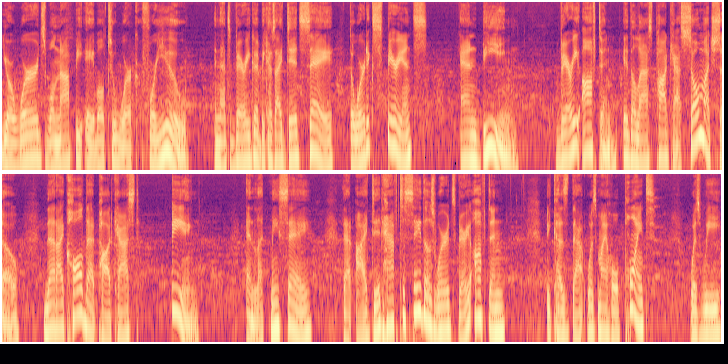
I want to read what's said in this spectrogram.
your words will not be able to work for you. And that's very good because I did say the word experience and being very often in the last podcast. So much so that I called that podcast Being. And let me say that I did have to say those words very often because that was my whole point was we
